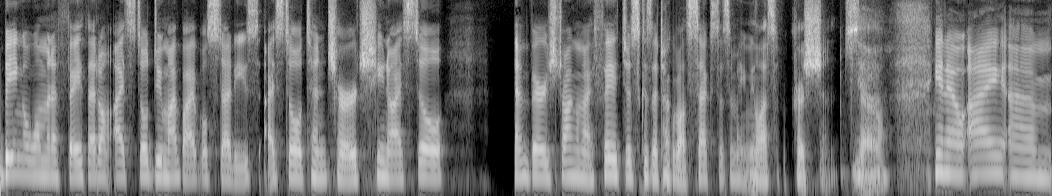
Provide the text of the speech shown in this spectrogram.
being a woman of faith, I don't I still do my Bible studies. I still attend church. You know, I still am very strong in my faith just because I talk about sex doesn't make me less of a Christian. So Yeah. You know, I um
